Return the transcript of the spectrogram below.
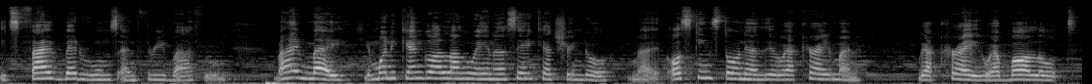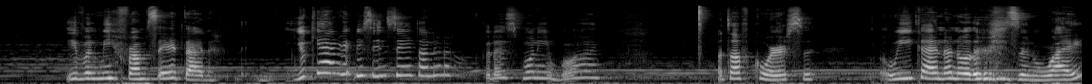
It's five bedrooms and three bathrooms my, my, your money can go a long way in a St. Catherine though. My, us Kingstonians, we are crying, man. We are crying, we are ball out. Even me from Satan. You can't get this in Satan, you know, for this money, boy. But of course, we kind of know the reason why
